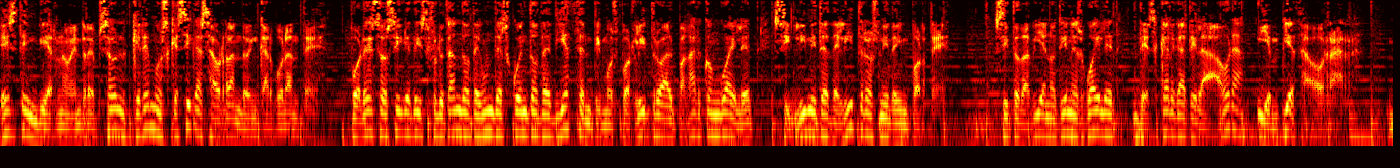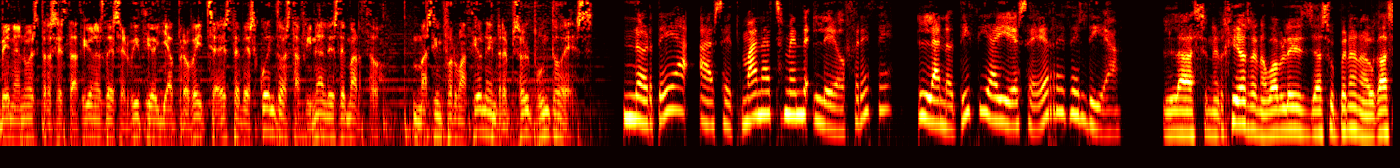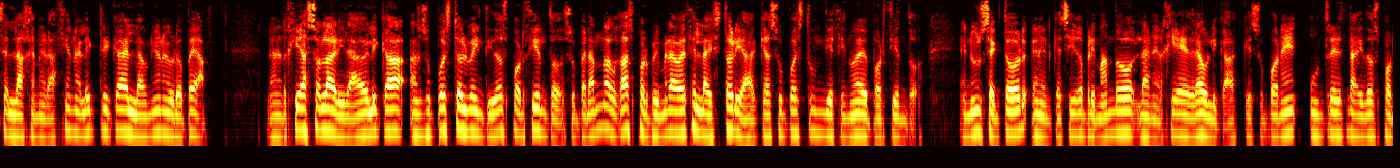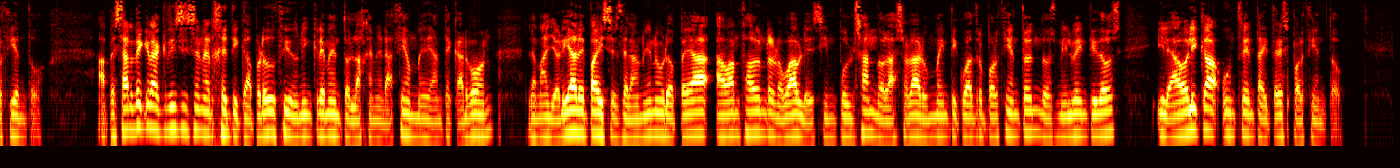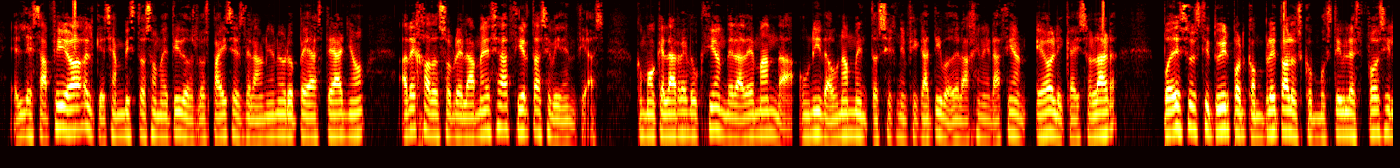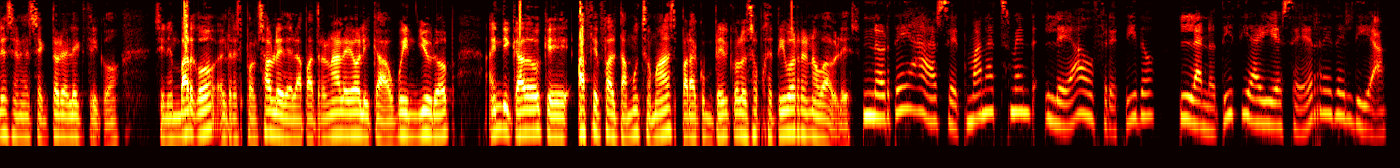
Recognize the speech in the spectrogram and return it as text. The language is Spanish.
Este invierno en Repsol queremos que sigas ahorrando en carburante. Por eso sigue disfrutando de un descuento de 10 céntimos por litro al pagar con Wilet sin límite de litros ni de importe. Si todavía no tienes Wilet, descárgatela ahora y empieza a ahorrar. Ven a nuestras estaciones de servicio y aprovecha este descuento hasta finales de marzo. Más información en Repsol.es. Nordea Asset Management le ofrece la noticia ISR del día. Las energías renovables ya superan al gas en la generación eléctrica en la Unión Europea. La energía solar y la eólica han supuesto el 22%, superando al gas por primera vez en la historia, que ha supuesto un 19%, en un sector en el que sigue primando la energía hidráulica, que supone un 32%. A pesar de que la crisis energética ha producido un incremento en la generación mediante carbón, la mayoría de países de la Unión Europea ha avanzado en renovables, impulsando la solar un 24% en 2022 y la eólica un 33%. El desafío al que se han visto sometidos los países de la Unión Europea este año ha dejado sobre la mesa ciertas evidencias, como que la reducción de la demanda unida a un aumento significativo de la generación eólica y solar puede sustituir por completo a los combustibles fósiles en el sector eléctrico. Sin embargo, el responsable de la patronal eólica Wind Europe ha indicado que hace falta mucho más para cumplir con los objetivos renovables. Nordea Asset Management le ha ofrecido la noticia ISR del día.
